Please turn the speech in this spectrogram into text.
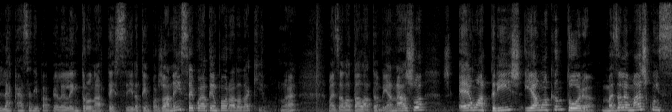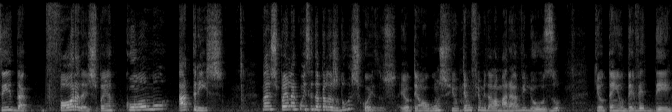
La Casa de Papel. Ela entrou na terceira temporada. Já nem sei qual é a temporada daquilo, não é? Mas ela tá lá também. A Najwa é uma atriz e é uma cantora. Mas ela é mais conhecida fora da Espanha como atriz. Na Espanha ela é conhecida pelas duas coisas. Eu tenho alguns filmes. Tem um filme dela maravilhoso que eu tenho DVD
